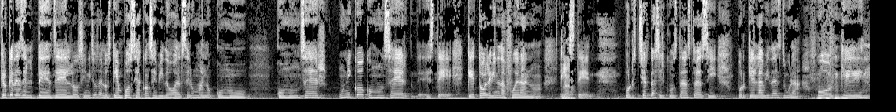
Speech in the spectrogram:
Creo que desde, desde los inicios de los tiempos se ha concebido al ser humano como, como un ser único como un ser este que todo le viene de afuera, ¿no? Este por ciertas circunstancias y porque la vida es dura, porque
